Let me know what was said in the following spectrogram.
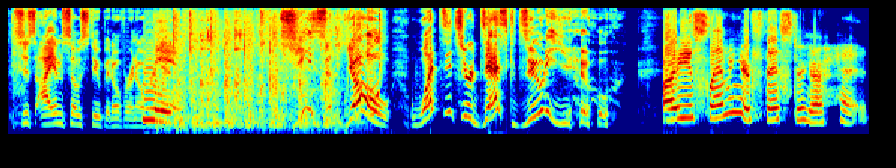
It's just I am so stupid over and over Me. again. Jeez, yo, what did your desk do to you? Are you slamming your fist or your head?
